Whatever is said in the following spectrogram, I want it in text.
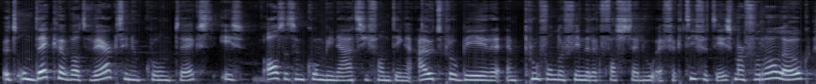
Het ontdekken wat werkt in een context is altijd een combinatie van dingen uitproberen en proefondervindelijk vaststellen hoe effectief het is, maar vooral ook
